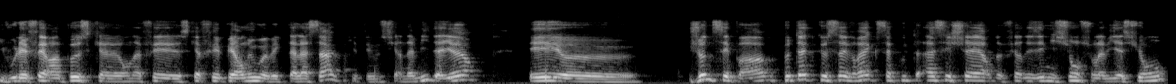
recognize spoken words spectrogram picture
Il voulait faire un peu ce qu'a fait, ce qu'a fait Pernou avec Talassa, qui était aussi un ami d'ailleurs. Et euh, je ne sais pas. Peut-être que c'est vrai que ça coûte assez cher de faire des émissions sur l'aviation,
